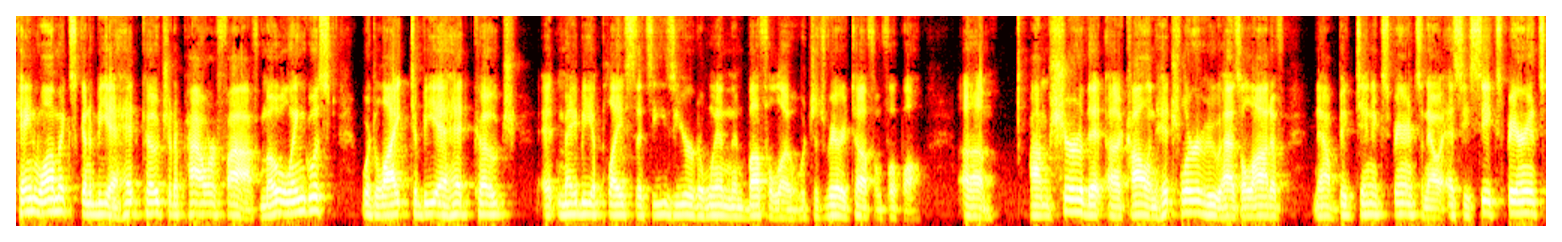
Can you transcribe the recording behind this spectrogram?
Kane Wommack's going to be a head coach at a Power Five. Mo Linguist would like to be a head coach at maybe a place that's easier to win than Buffalo, which is very tough in football. Uh, I'm sure that uh, Colin Hitschler, who has a lot of now Big Ten experience and now SEC experience,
